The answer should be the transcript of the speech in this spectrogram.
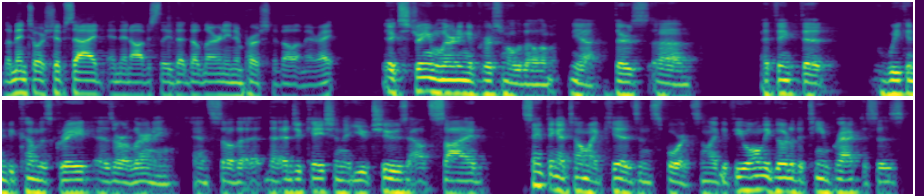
the mentorship side, and then obviously the, the learning and personal development, right? Extreme learning and personal development. Yeah, there's uh, I think that we can become as great as our learning. And so the the education that you choose outside, same thing I tell my kids in sports. And like if you only go to the team practices,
